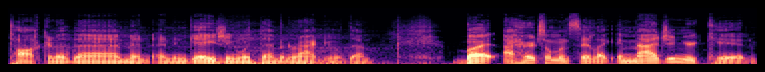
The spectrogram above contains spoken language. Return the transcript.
talking to them and, and engaging with them, interacting with them. But I heard someone say like, imagine your kid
